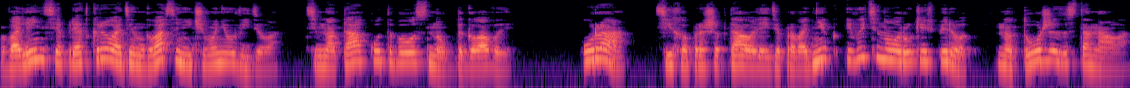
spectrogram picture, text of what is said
Валенсия приоткрыла один глаз и ничего не увидела. Темнота окутывала с ног до головы. «Ура!» — тихо прошептала леди-проводник и вытянула руки вперед но тут же застонала.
